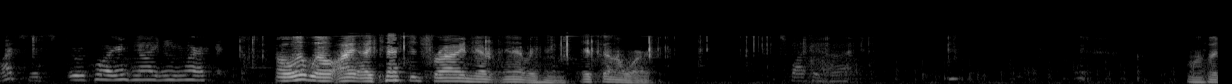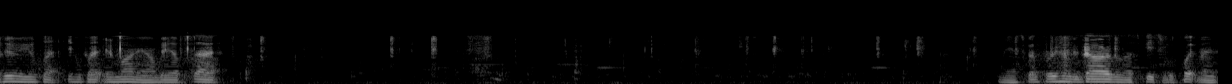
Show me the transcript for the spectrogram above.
Watch this recording not even work. Oh, it will. I, I tested, tried, and, and everything. It's gonna work. Well, if I do, you'll bet you'll bet your money I'll be upset. I mean, I spent three hundred dollars on this piece of equipment.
